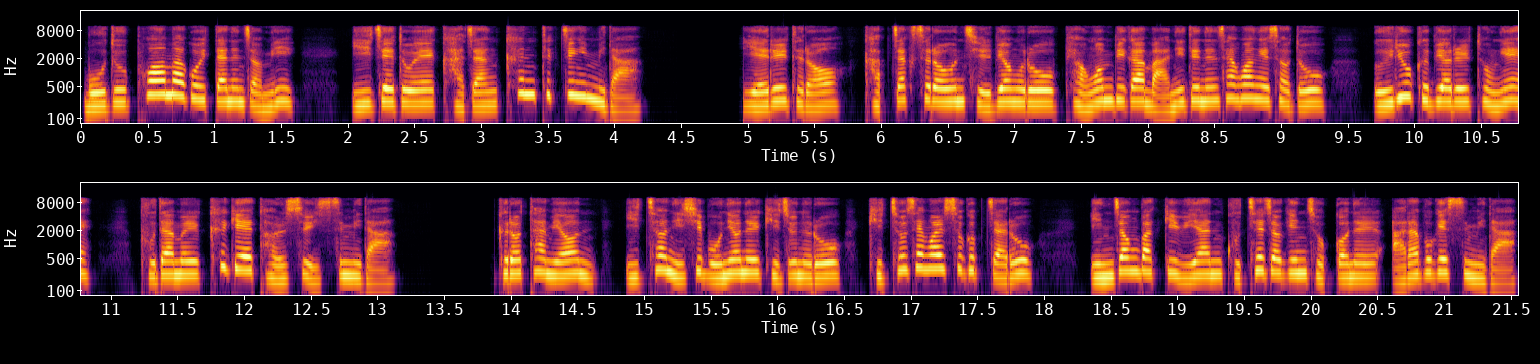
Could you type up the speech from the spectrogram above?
모두 포함하고 있다는 점이 이 제도의 가장 큰 특징입니다. 예를 들어 갑작스러운 질병으로 병원비가 많이 드는 상황에서도 의료급여를 통해 부담을 크게 덜 수 있습니다. 그렇다면 2025년을 기준으로 기초생활수급자로 인정받기 위한 구체적인 조건을 알아보겠습니다.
